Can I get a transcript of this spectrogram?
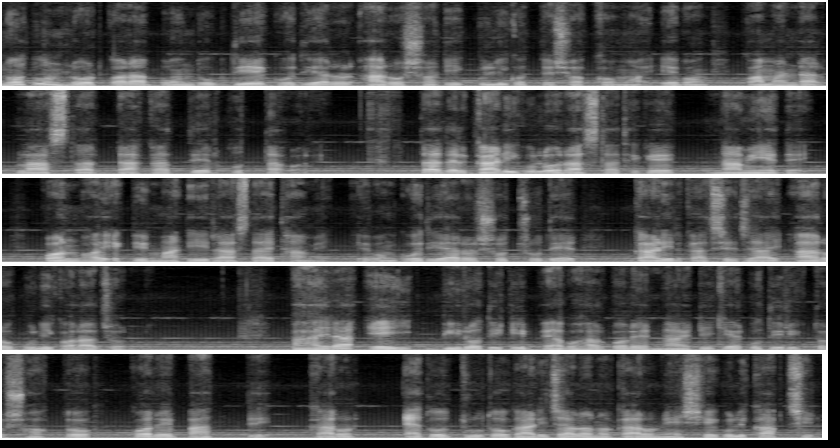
নতুন লোড করা বন্দুক দিয়ে গদিয়ারোর আরও সঠিক গুলি করতে সক্ষম হয় এবং কমান্ডার প্লাস তার ডাকাতদের হত্যা করে। তাদের গাড়িগুলো রাস্তা থেকে নামিয়ে দেয়। কনভয় একটি মাটির রাস্তায় থামে এবং গদিয়ারো শত্রুদের গাড়ির কাছে যায় আরও গুলি করার জন্য। ভাইরা এই বিরতিটি ব্যবহার করে নাইটিকে অতিরিক্ত শক্ত করে বাঁধতে, কারণ এত দ্রুত গাড়ি চালানোর কারণে সেগুলি কাঁপছিল।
